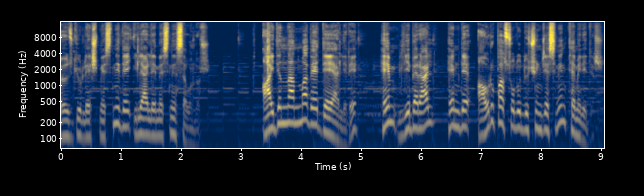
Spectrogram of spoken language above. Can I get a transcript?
özgürleşmesini ve ilerlemesini savunur. Aydınlanma ve değerleri hem liberal hem de Avrupa solu düşüncesinin temelidir.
